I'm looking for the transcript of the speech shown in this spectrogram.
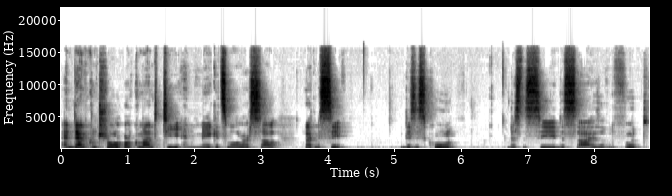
and then control or command T and make it smaller. So let me see. This is cool. Just to see the size of the foot,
